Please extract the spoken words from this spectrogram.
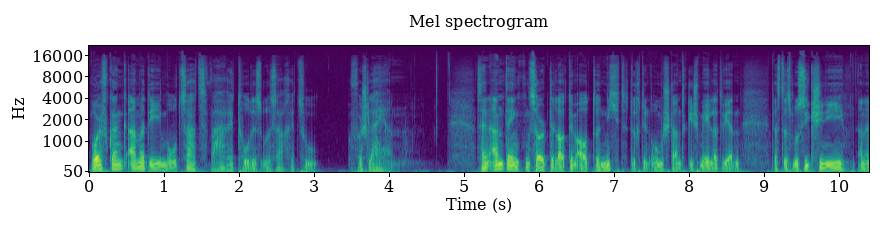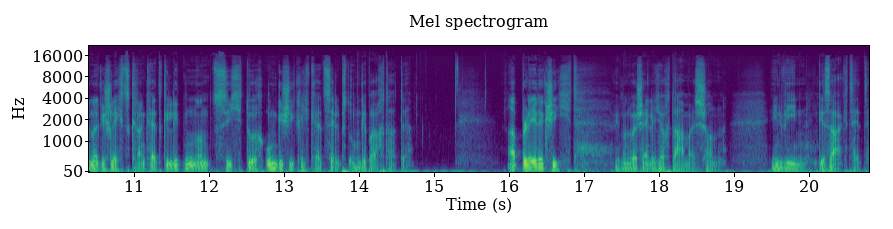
Wolfgang Amadee Mozarts wahre Todesursache zu verschleiern. Sein Andenken sollte laut dem Autor nicht durch den Umstand geschmälert werden, dass das Musikgenie an einer Geschlechtskrankheit gelitten und sich durch Ungeschicklichkeit selbst umgebracht hatte. A blöde Geschichte, wie man wahrscheinlich auch damals schon in Wien gesagt hätte.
